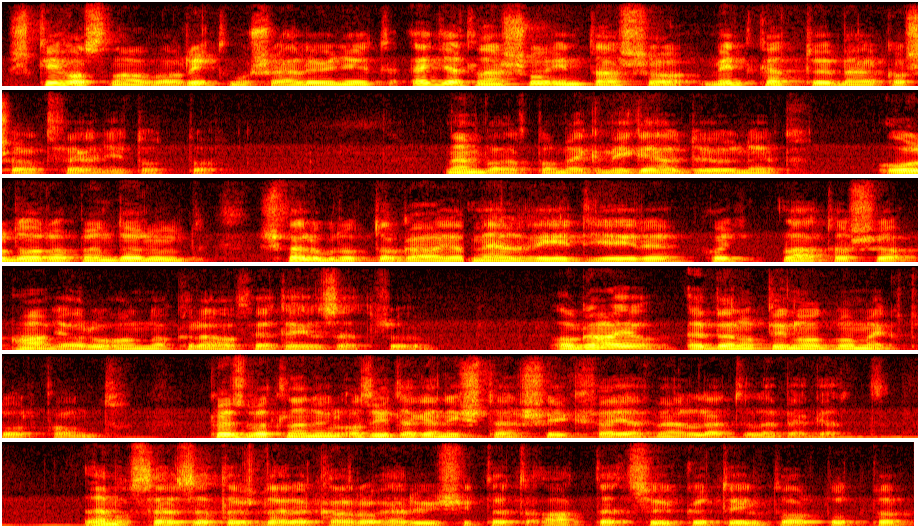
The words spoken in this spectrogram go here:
s kihasználva ritmus előnyét, egyetlen suhintással mindkettő melkasát felnyitotta. Nem várta meg, még eldőlnek. Oldalra penderült, s felugrott a gája melvédjére, hogy láthassa, hányan rohannak rá a fedélzetről. A gája ebben a pillanatban megtorpant. Közvetlenül az idegen istenség feje mellett lebegett. Nem a szerzetes derekára erősített áttetsző kötél tartotta,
